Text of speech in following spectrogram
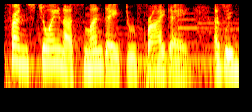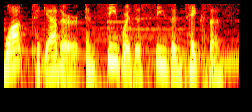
Friends, join us Monday through Friday as we walk together and see where this season takes us.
